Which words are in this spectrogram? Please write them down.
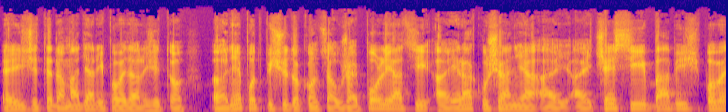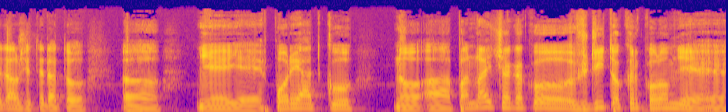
že teda Maďari povedali, že to uh, nepodpíšu, dokonca už aj Poliaci, aj Rakúšania, aj, aj Česi. Babiš povedal, že teda to uh, nie je v poriadku. No a pán Lajčák ako vždy to krkolomne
